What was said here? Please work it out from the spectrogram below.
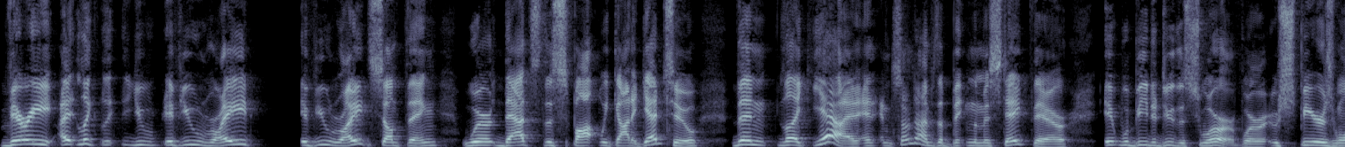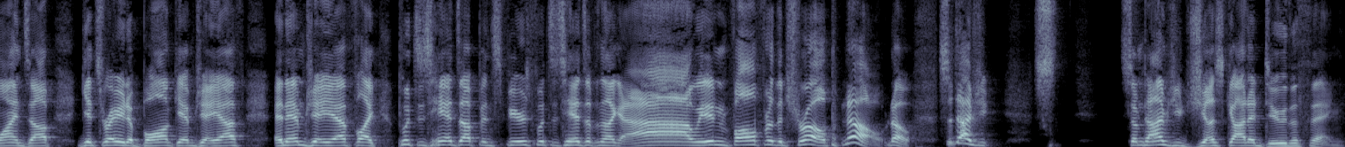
very I, like you if you write if you write something where that's the spot we got to get to, then like yeah, and, and sometimes the bit and the mistake there it would be to do the swerve where Spears winds up, gets ready to bonk MJF, and MJF like puts his hands up, and Spears puts his hands up, and they're like, ah, we didn't fall for the trope. No, no. Sometimes you, sometimes you just got to do the thing.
